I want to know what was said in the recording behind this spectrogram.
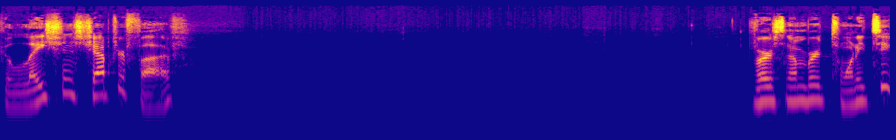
Galatians chapter 5. verse number 22.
